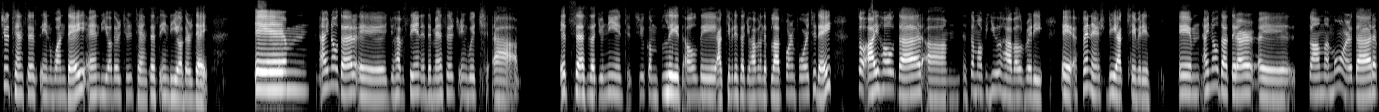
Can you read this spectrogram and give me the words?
two tenses in one day and the other two tenses in the other day. Um, I know that uh, you have seen the message in which uh, it says that you need to complete all the activities that you have on the platform for today. So I hope that um, some of you have already uh, finished the activities. Um, I know that there are uh, some more that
